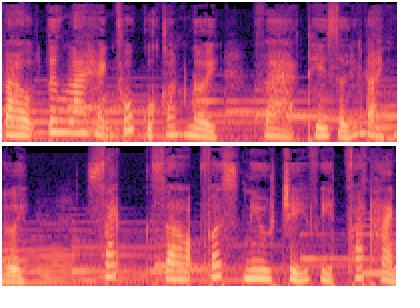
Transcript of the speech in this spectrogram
vào tương lai hạnh phúc của con người và thế giới loài người. Sách do First New Trí Việt phát hành.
